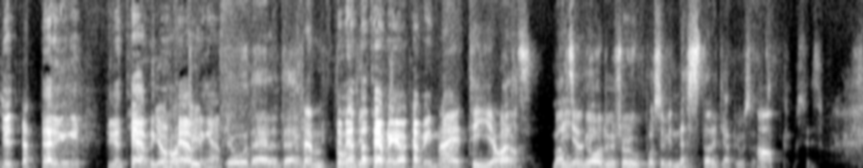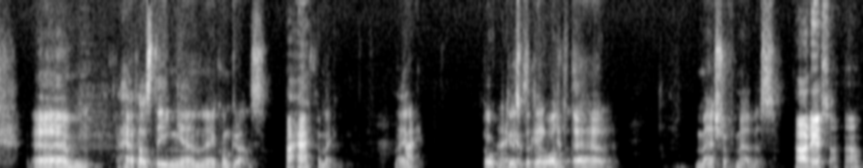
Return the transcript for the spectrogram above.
det det här är ju ingen, det är ju en tävling Jag i har typ tävlingen. jo, det är en tävling. 15 Den enda typ, tävlingen jag kan vinna. Nej, 10 har jag. Mats, Mats Tio om någonting. jag och du slår ihop oss så är vi nästan ikapp Josef. Ja, precis. Ehm, här fanns det ingen eh, konkurrens Nähä. för mig. Nej. Nej. Och Nej, det spelet jag valt är Mash of Madness. Ja, det är så. Ja.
